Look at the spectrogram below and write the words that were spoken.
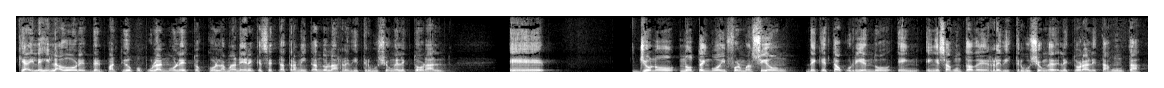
que hay legisladores del Partido Popular molestos con la manera en que se está tramitando la redistribución electoral. Eh, yo no, no tengo información de qué está ocurriendo en, esa Junta de Redistribución Electoral. Esta Junta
